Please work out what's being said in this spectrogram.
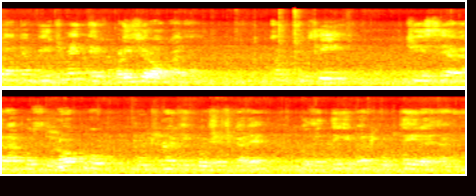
बनाते बीच में एक बड़ी सी रॉक आ जाए अब उसी चीज़ से अगर आप उस रॉक को टूटने की कोशिश करें तो ज़िंदगी भर टूटते ही रह जाएँगे।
